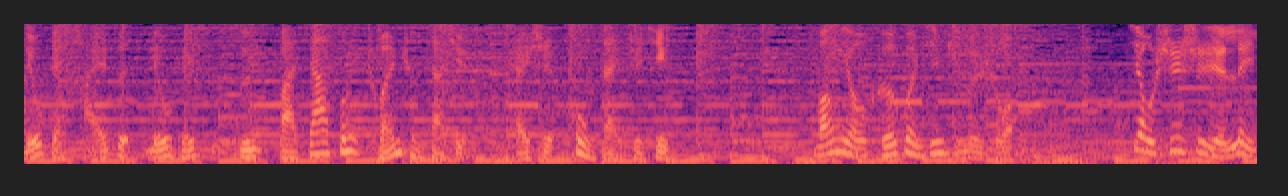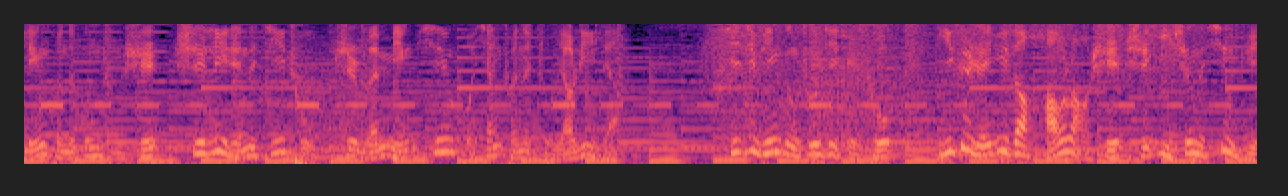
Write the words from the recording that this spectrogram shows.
留给孩子，留给子孙，把家风传承下去，才是后代之幸。网友何冠金评论说：“教师是人类灵魂的工程师，是立人的基础，是文明薪火相传的主要力量。”习近平总书记指出，一个人遇到好老师是一生的幸运，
